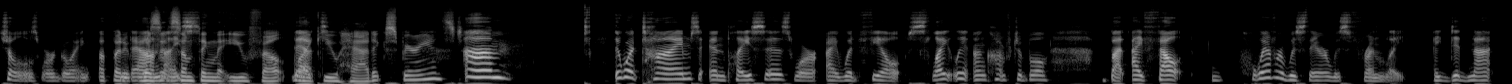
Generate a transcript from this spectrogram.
chills were going up but and down. was it something that you felt like you had experienced? Um, there were times and places where I would feel slightly uncomfortable, but I felt whoever was there was friendly. I did not,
